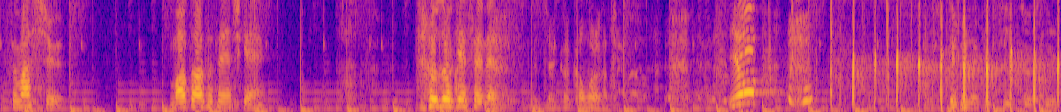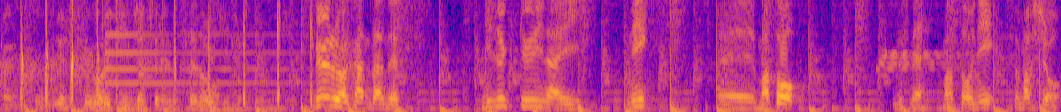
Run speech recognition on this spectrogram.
スマッシュ的当て選手権頂上決戦です若干かまなかったよ一人だけ緊張してる感じすごい。緊張してるんですけどルールは簡単です20球以内に、えー、的ですね。的にスマッシュを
